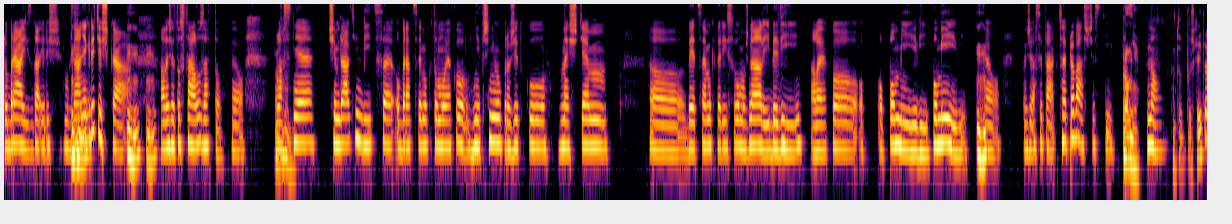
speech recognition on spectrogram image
dobrá jízda, i když možná mm-hmm. někdy těžká, mm-hmm. ale že to stálo za to. Jo. Vlastně čím dál tím víc se obracím k tomu jako vnitřnímu prožitku, než těm uh, věcem, které jsou možná líbivý, ale jako opomíjivý, pomíjivý. Mm-hmm. Jo. Takže asi tak. Co je pro vás štěstí? Pro mě? No. to počkejte,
